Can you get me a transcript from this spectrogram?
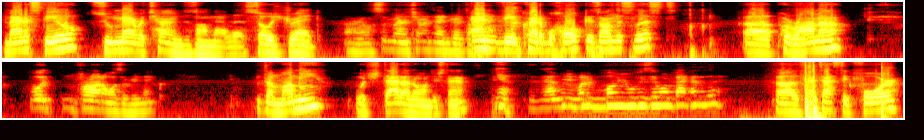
Man of Steel, Superman Returns is on that list. So is Dredd, All right, well, Superman Returns and Dredd. and the Incredible Hulk is on this list. Uh, Piranha, well, Piranha was a remake. The Mummy, which that I don't understand. Yeah, how many, how many mummy movies they went back in the day? Uh, the Fantastic Four,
